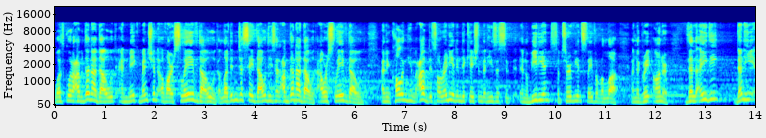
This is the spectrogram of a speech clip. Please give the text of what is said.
اصبر على ما يقولون واذكر عبدنا Dawood and make mention of our slave Dawood. Allah didn't just say Dawood, He said Abdana Dawood, our slave Dawood. And in calling him Abd, it's already an indication that he's a, an obedient, subservient slave of Allah and a great honor. Dhal Aidi, then he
